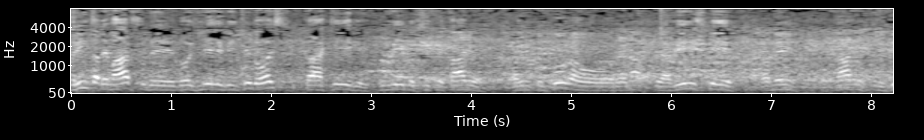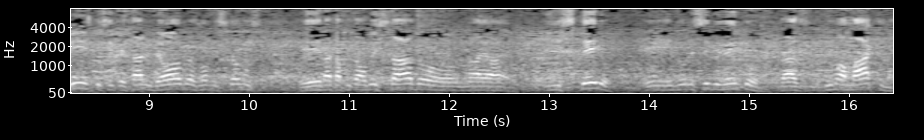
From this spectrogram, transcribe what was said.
30 de março de 2022. Está aqui comigo o secretário da Agricultura, o Renato Piavinski, também o Carlos Piavinski, secretário de Obras. Nós estamos eh, na capital do estado, na, em Esteio, e no recebimento das, de uma máquina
